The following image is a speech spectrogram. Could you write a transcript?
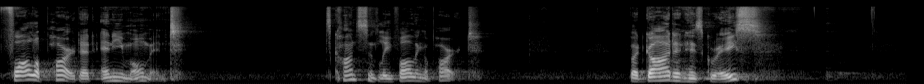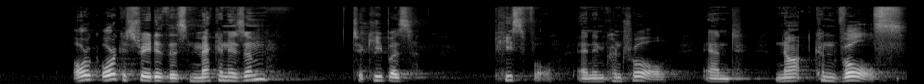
fall apart at any moment. It's constantly falling apart. But God, in His grace, or- orchestrated this mechanism to keep us peaceful and in control and not convulse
